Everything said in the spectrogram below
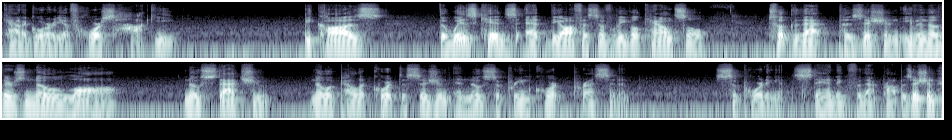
category of horse hockey, because the whiz kids at the Office of Legal Counsel took that position, even though there's no law, no statute no appellate court decision, and no Supreme Court precedent supporting it, standing for that proposition.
